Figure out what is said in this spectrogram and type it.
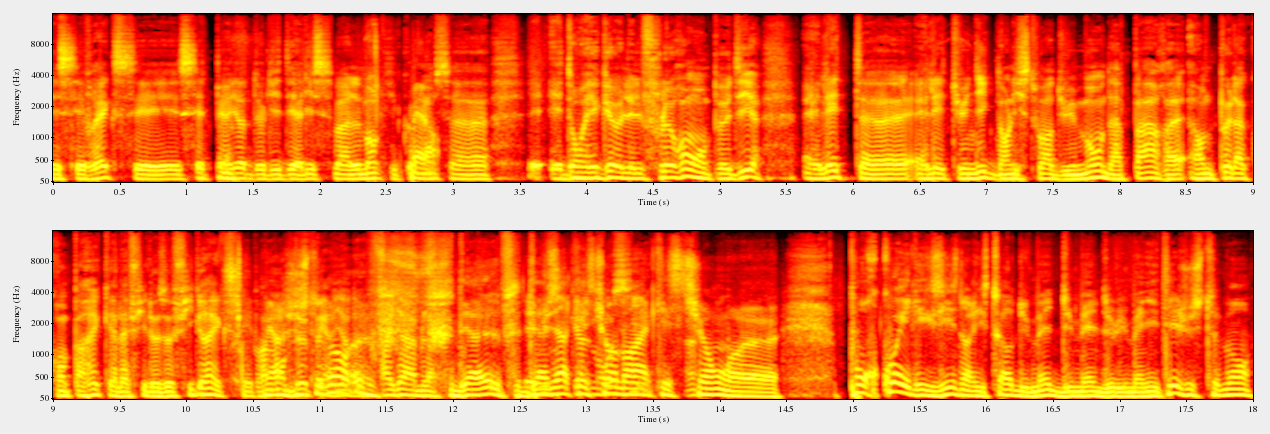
Et c'est vrai que c'est cette période de l'idéalisme allemand qui commence à, et- dont Hegel est le fleuron, on peut dire, elle est, euh, elle est unique dans l'histoire du monde, à part, euh, on ne peut la comparer qu'à la philosophie grecque. C'est vraiment deux périodes euh, incroyables. Der- Dernière question dans la question euh, pourquoi il existe dans l'histoire du, du, de l'humanité justement,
